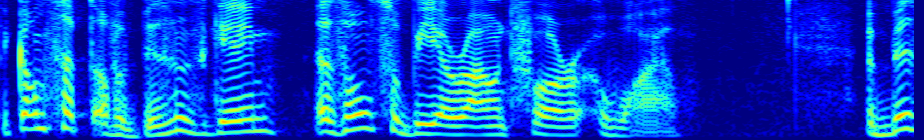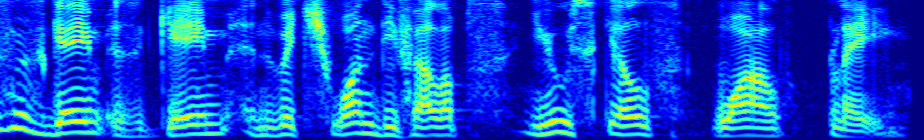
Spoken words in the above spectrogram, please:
The concept of a business game has also been around for a while. A business game is a game in which one develops new skills while playing.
